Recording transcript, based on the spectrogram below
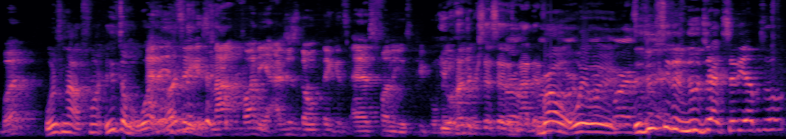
What? What's not funny? He's talking about what? I didn't say it's not funny. I just don't think it's as funny as people You 100 percent said it's not that. Funny. Bro, wait, wait. Did you see the New Jack City episode?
